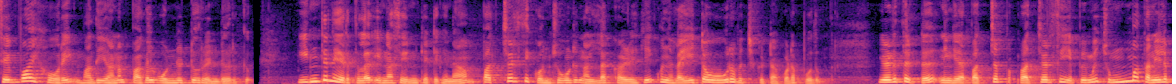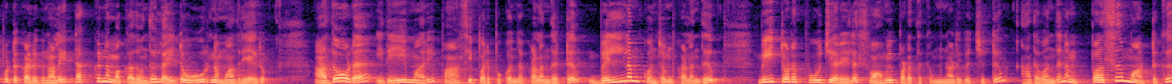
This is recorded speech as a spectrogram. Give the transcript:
செவ்வாய் ஹோரை மதியானம் பகல் ஒன்று டு ரெண்டு இருக்குது இந்த நேரத்தில் என்ன செய்யணும்னு கேட்டிங்கன்னா பச்சரிசி கொஞ்சோண்டு நல்லா கழுகி கொஞ்சம் லைட்டாக ஊற வச்சுக்கிட்டால் கூட போதும். எடுத்துட்டு நீங்கள் பச்சை பச்சரிசி எப்பயுமே சும்மா தண்ணியில் போட்டு கழுகுனாலே டக்கு நமக்கு அது வந்து லைட்டாக ஊறின மாதிரி ஆயிரும். அதோட இதே மாதிரி பாசிப்பருப்பு கொஞ்சம் கலந்துட்டு வெல்லம் கொஞ்சம் கலந்து வீட்டோட பூஜை அறையில் சுவாமி படத்துக்கு முன்னாடி வச்சுட்டு அதை வந்து நம்ம பசு மாட்டுக்கு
